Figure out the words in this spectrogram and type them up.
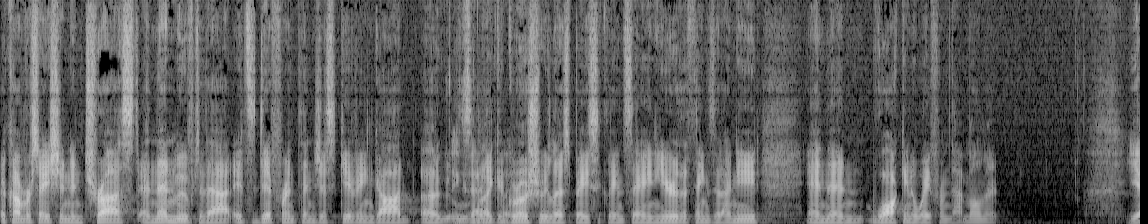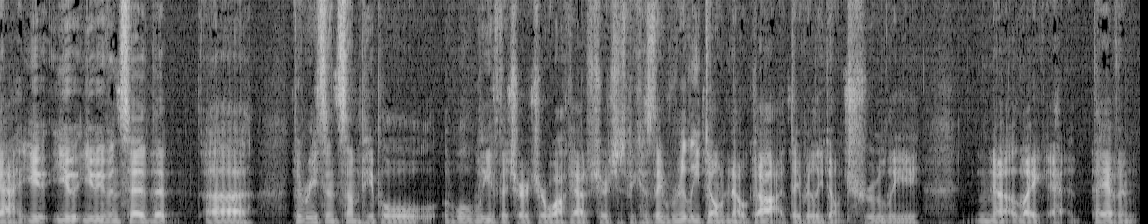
a conversation in trust and then move to that, it's different than just giving God a, like a grocery list basically and saying, here are the things that I need, and then walking away from that moment. Yeah, you you you even said that uh, the reason some people will leave the church or walk out of church is because they really don't know God. They really don't truly know, like they haven't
